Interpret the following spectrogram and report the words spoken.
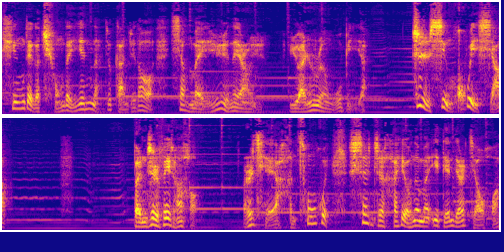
听这个琼的音呢，就感觉到啊，像美玉那样圆润无比呀，质性慧狭，本质非常好，而且呀很聪慧，甚至还有那么一点点狡猾。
